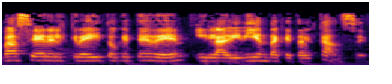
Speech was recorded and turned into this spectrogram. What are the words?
va a ser el crédito que te den y la vivienda que te alcance.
